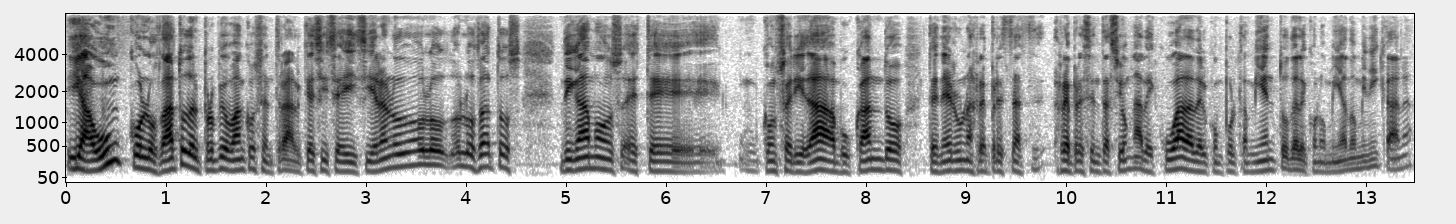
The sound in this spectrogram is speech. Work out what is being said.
Y aún con los datos del propio Banco Central, que si se hicieran los, datos, digamos, este, con seriedad, buscando tener una representación adecuada del comportamiento de la economía dominicana,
